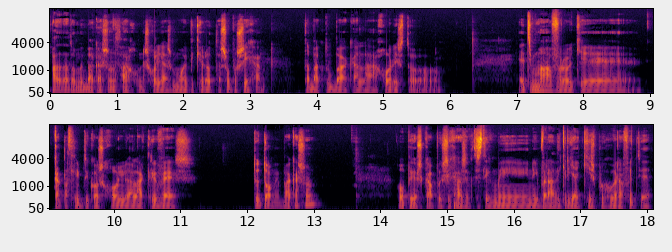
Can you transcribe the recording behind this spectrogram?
Πάντα τα Tommy Μπάκασον θα έχουν σχολιασμό επικαιρότητας όπως είχαν τα back to back, αλλά χωρίς το έτσι μαύρο και καταθλιπτικό σχόλιο, αλλά ακριβές του Τόμι Μπάκασον, ο οποίος κάπου ησυχάζει αυτή τη στιγμή, είναι η βράδυ Κυριακής που ηχογραφείται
